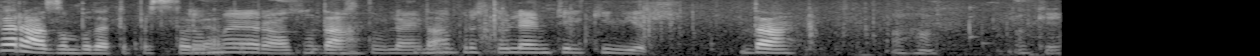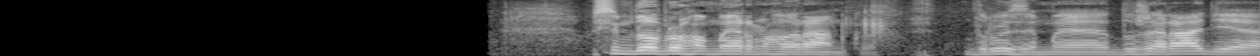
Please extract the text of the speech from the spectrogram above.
Ви разом будете то представляти? ми разом Да, представляємо. да. Ми представляємо тільки вірш. Да. Ага, Усім доброго мирного ранку. Друзі, ми дуже раді,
